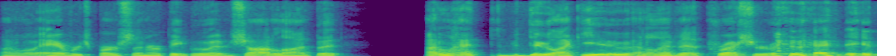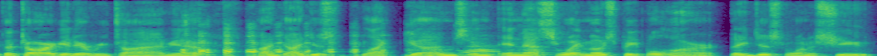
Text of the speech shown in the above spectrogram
I don't know average person or people who haven't shot a lot, but I don't have to do like you. I don't have that pressure to hit the target every time. You know, I, I, just like guns, yeah. and, and that's the way most people are. They just want to shoot,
